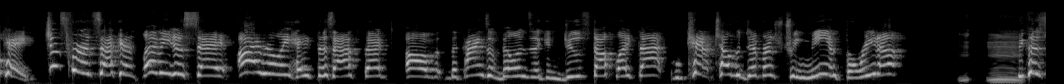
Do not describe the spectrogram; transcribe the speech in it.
okay, just for a second, let me just say I really hate this aspect of the kinds of villains that can do stuff like that who can't tell the difference between me and Farideh Mm. because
